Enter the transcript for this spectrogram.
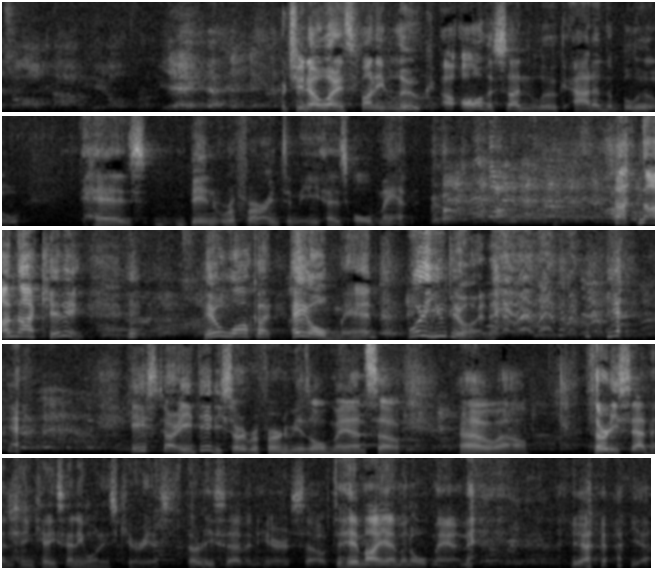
It's all downhill from here. But you know what? It's funny. Luke, uh, all of a sudden, Luke, out of the blue, has been referring to me as old man. I'm, not kidding. He'll walk on, hey, old man, what are you doing? yeah, yeah. He started. He did. He started referring to me as old man. So, oh well. 37, in case anyone is curious. 37 here. So to him, I am an old man. yeah, yeah,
